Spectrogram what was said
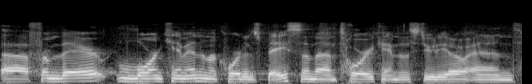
Uh, from there, Lauren came in and recorded his bass, and then Tori came to the studio and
